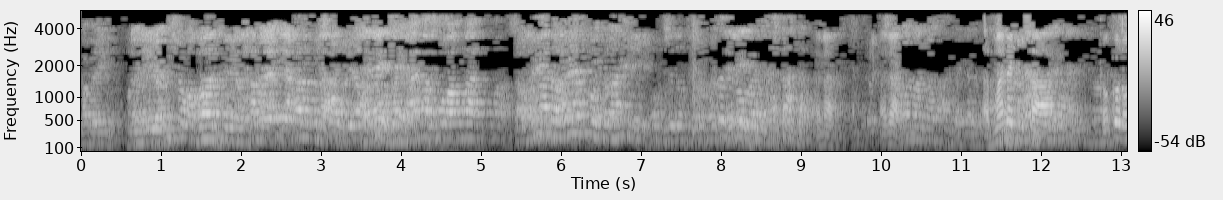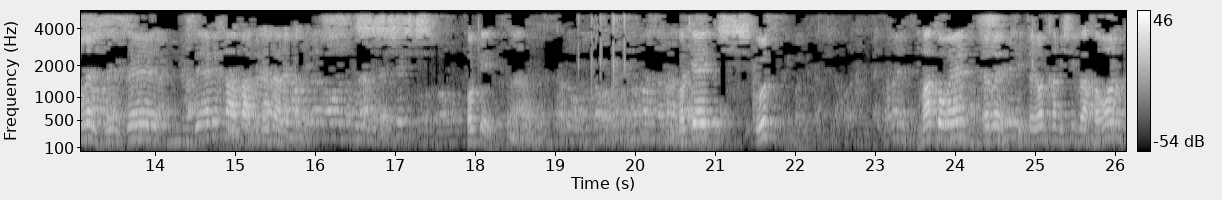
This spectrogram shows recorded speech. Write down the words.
חברים. ענק, ענק. אז מה אני אגיד לך? קודם כל, אורל, זה ערך אהבה, תראה איזה ערך. אוקיי. אוקיי, אוס. מה קורה? חבר'ה, קריטריון חמישי ואחרון.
